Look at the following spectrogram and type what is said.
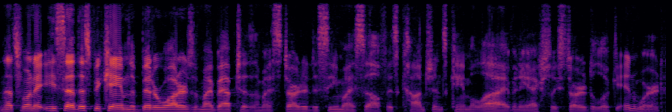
And that's when it, he said, This became the bitter waters of my baptism. I started to see myself. His conscience came alive, and he actually started to look inward.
